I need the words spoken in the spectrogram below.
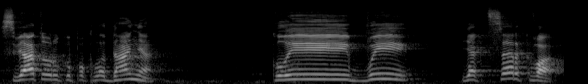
свято рукопокладання, коли ви, як церква,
